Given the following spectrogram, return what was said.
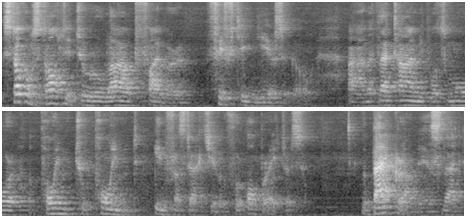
Stockholm started to roll out fiber 15 years ago and at that time it was more a point-to-point -point infrastructure for operators. The background is that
